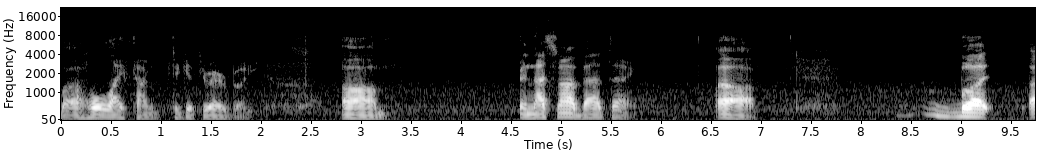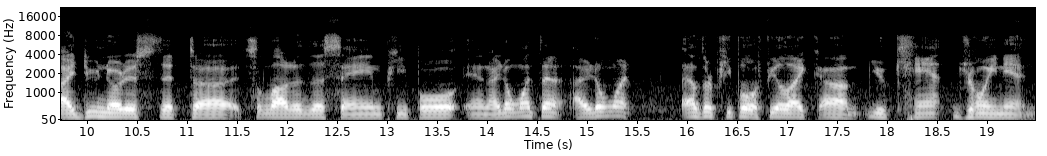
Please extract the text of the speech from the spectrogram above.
a whole lifetime to get through everybody. Um, and that's not a bad thing. Uh, but I do notice that uh, it's a lot of the same people, and I don't want the I don't want other people to feel like um, you can't join in.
